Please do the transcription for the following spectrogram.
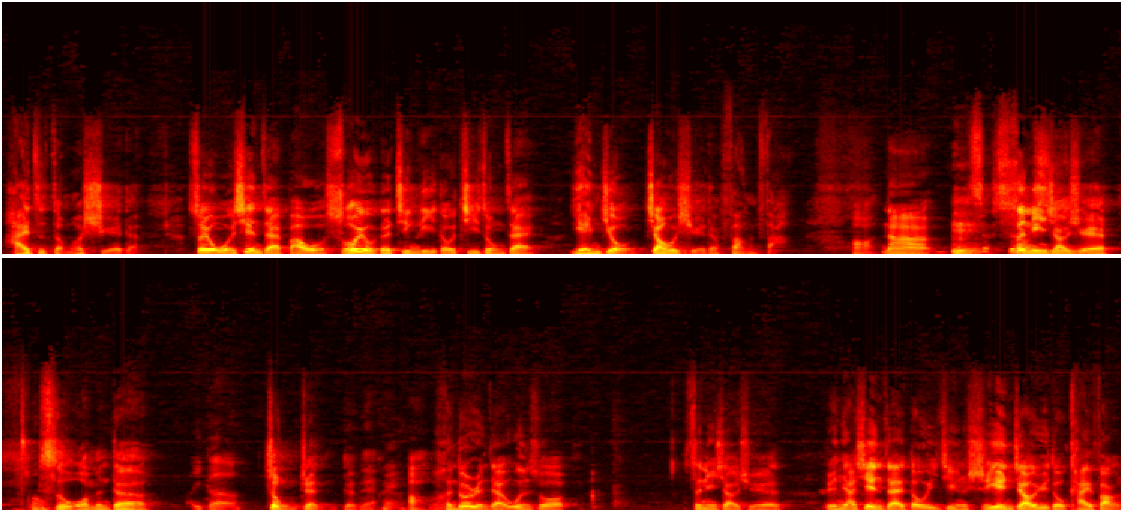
孩子怎么学的。所以我现在把我所有的精力都集中在研究教学的方法。啊，那 森林小学。是我们的一个重镇，对不对？啊，很多人在问说，森林小学，人家现在都已经实验教育都开放，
